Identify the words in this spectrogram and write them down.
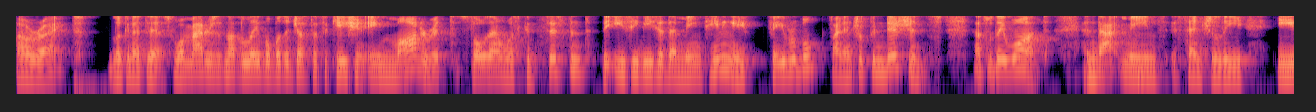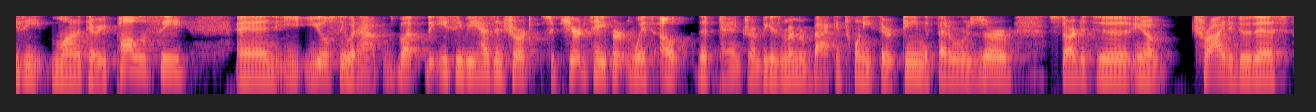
All right. Looking at this, what matters is not the label but the justification. A moderate slowdown was consistent. The ECB said that maintaining a favorable financial conditions, that's what they want. And that means essentially easy monetary policy. And you'll see what happens. But the ECB has, in short, secured taper without the tantrum. Because remember, back in 2013, the Federal Reserve started to, you know, try to do this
